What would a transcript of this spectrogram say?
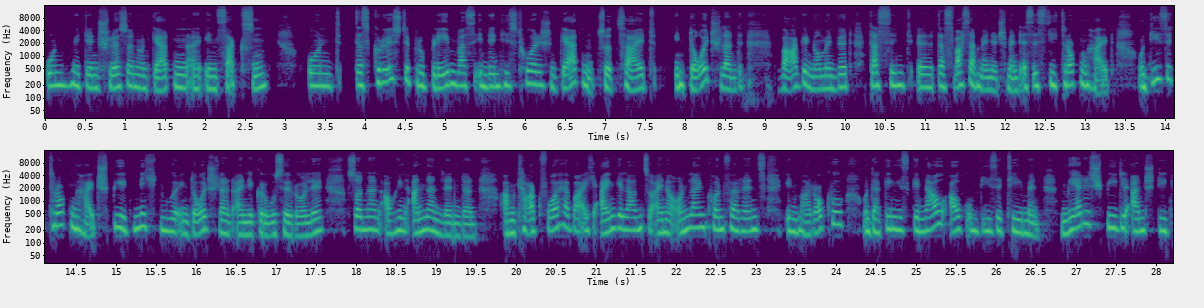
und mit den Schlössern und Gärten äh, in Sachsen. Und das größte Problem, was in den historischen Gärten zurzeit in Deutschland wahrgenommen wird, das sind äh, das Wassermanagement. Es ist die Trockenheit. Und diese Trockenheit spielt nicht nur in Deutschland eine große Rolle, sondern auch in anderen Ländern. Am Tag vorher war ich eingeladen zu einer Online-Konferenz in Marokko und da ging es genau auch um diese Themen. Meeresspiegelanstieg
